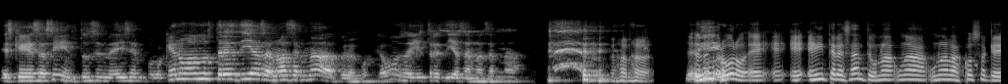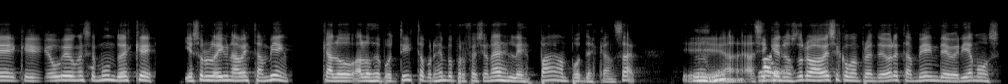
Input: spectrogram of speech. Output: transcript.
Es que es así, entonces me dicen, ¿por qué no vamos tres días a no hacer nada? Pero ¿por qué vamos a ir tres días a no hacer nada? Pero bueno, eh, eh, es, interesante. Una, una, una, de las cosas que, que yo veo en ese mundo es que y eso lo leí una vez también, que a, los deportistas, por ejemplo, profesionales, les pagan por descansar. Eh, así que nosotros a veces como emprendedores también deberíamos,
